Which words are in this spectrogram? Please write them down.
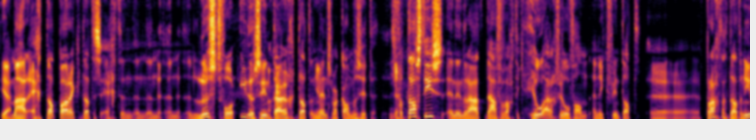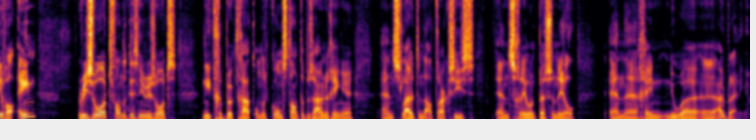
Ja. Maar echt, dat park, dat is echt een, een, een, een, een lust voor ieder zintuig dat een Ja. mens maar kan bezitten. Het is Ja. fantastisch en inderdaad, daar verwacht ik heel erg veel van. En ik vind dat eh, prachtig dat in ieder geval één resort van de Disney Resorts niet gebukt gaat onder constante bezuinigingen en sluitende attracties en schreeuwend personeel. En eh, geen nieuwe eh, uitbreidingen.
